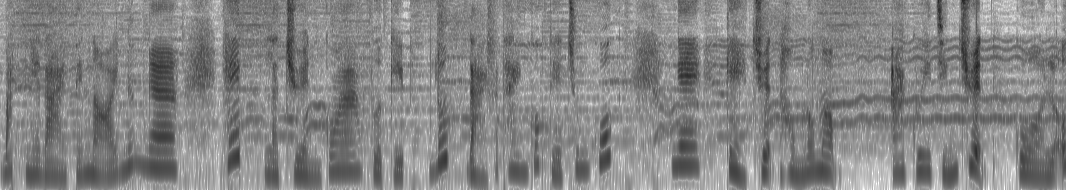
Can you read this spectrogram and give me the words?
bắt nghe đài tiếng nói nước Nga. Hết là truyền qua vừa kịp lúc đài phát thanh quốc tế Trung Quốc nghe kể chuyện Hồng Lâu Mộng, A Quy chính chuyện của Lỗ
